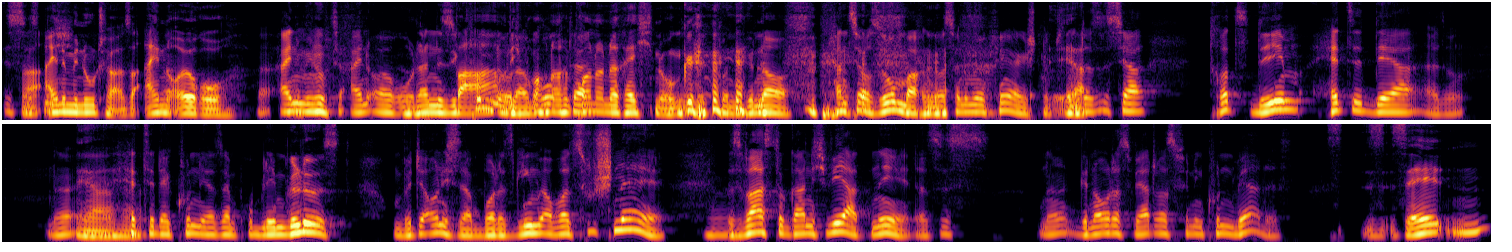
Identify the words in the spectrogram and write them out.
ist das Eine nicht, Minute, also ein Euro. Eine Minute, ein Euro oder eine Sekunde Bar, oder ich brauche noch, brauch noch eine Rechnung. Eine Sekunde, genau. Kannst ja auch so machen, du hast ja nur mit dem Finger geschnipst. Ja. Und das ist ja, trotzdem hätte der, also, ne, ja, hätte ja. der Kunde ja sein Problem gelöst. Und wird ja auch nicht sagen, boah, das ging mir aber zu schnell. Ja. Das war es doch gar nicht wert. Nee, das ist, ne, genau das Wert, was für den Kunden wert ist. Selten,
